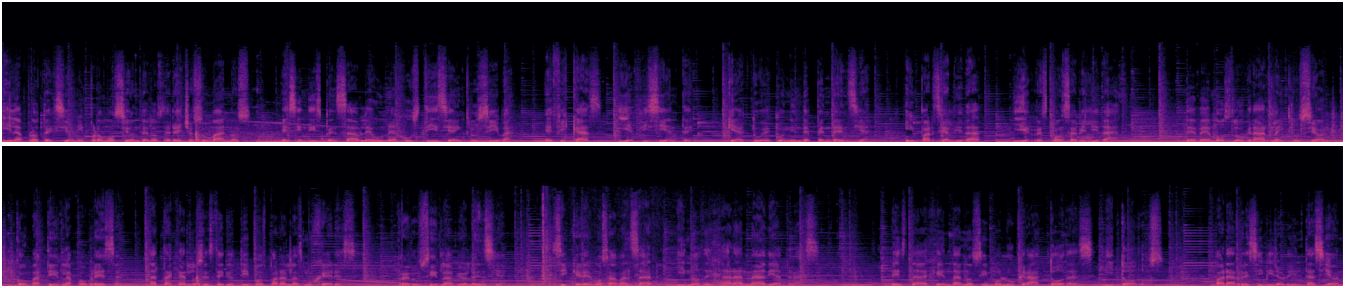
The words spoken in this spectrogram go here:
y la protección y promoción de los derechos humanos, es indispensable una justicia inclusiva, eficaz y eficiente, que actúe con independencia, imparcialidad y responsabilidad. Debemos lograr la inclusión, combatir la pobreza, atacar los estereotipos para las mujeres, reducir la violencia, si queremos avanzar y no dejar a nadie atrás. Esta agenda nos involucra a todas y todos. Para recibir orientación,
